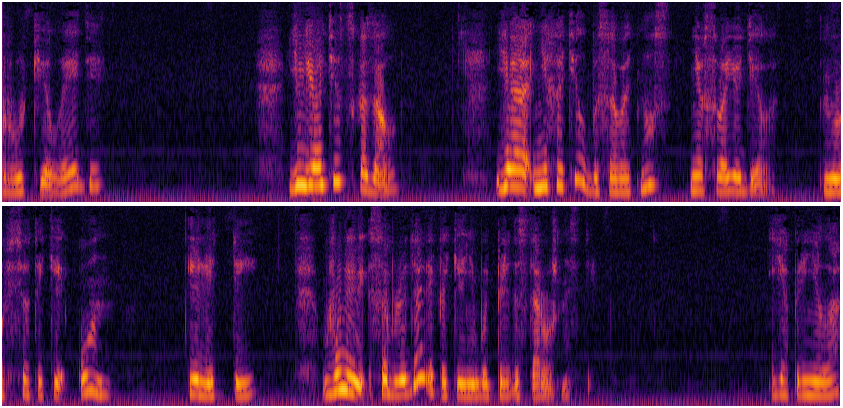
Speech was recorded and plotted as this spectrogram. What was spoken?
руки леди. Ее отец сказал, «Я не хотел бы совать нос не в свое дело, но все-таки он или ты, вы соблюдали какие-нибудь предосторожности?» «Я приняла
